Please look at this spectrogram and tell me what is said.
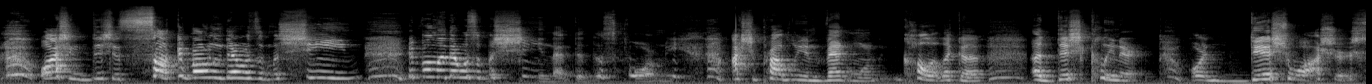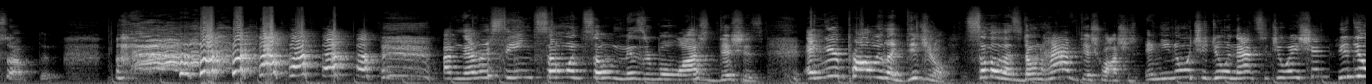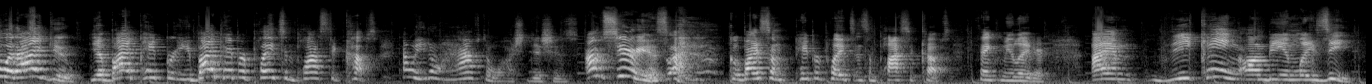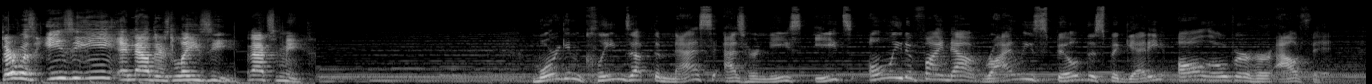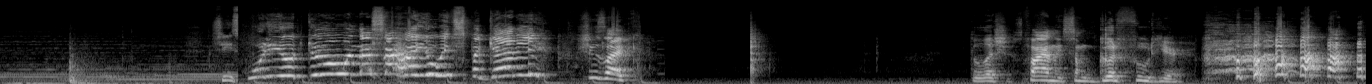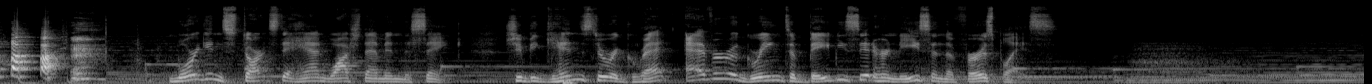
Washing dishes suck. If only there was a machine. If only there was a machine that did this for me. I should probably invent one. Call it like a a dish cleaner or dishwasher or something. I've never seen someone so miserable wash dishes. And you're probably like digital. Some of us don't have dishwashers. And you know what you do in that situation? You do what I do. You buy paper, you buy paper plates and plastic cups. That way you don't have to wash dishes. I'm serious. Go buy some paper plates and some plastic cups. Thank me later. I am the king on being lazy. There was Easy E and now there's Lazy. And that's me. Morgan cleans up the mess as her niece eats, only to find out Riley spilled the spaghetti all over her outfit. She's What are you doing? That's not how you eat spaghetti. She's like, delicious. Finally, some good food here. Morgan starts to hand wash them in the sink. She begins to regret ever agreeing to babysit her niece in the first place.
